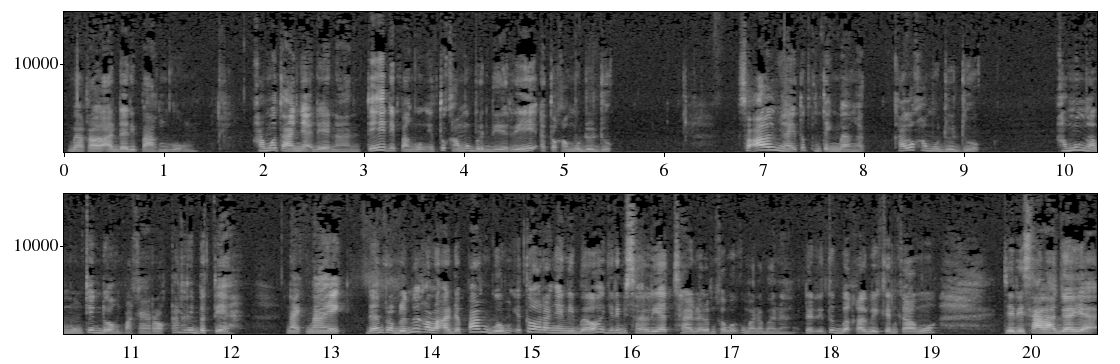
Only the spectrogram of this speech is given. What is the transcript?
bakal ada di panggung. Kamu tanya deh nanti di panggung itu kamu berdiri atau kamu duduk. Soalnya itu penting banget. Kalau kamu duduk, kamu nggak mungkin dong pakai rok kan ribet ya naik-naik dan problemnya kalau ada panggung itu orang yang di bawah jadi bisa lihat cara dalam kamu ke mana-mana dan itu bakal bikin kamu jadi salah gaya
